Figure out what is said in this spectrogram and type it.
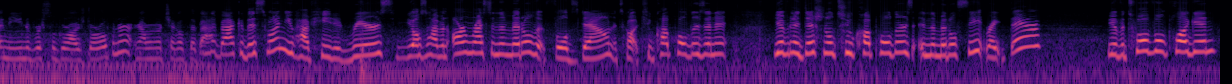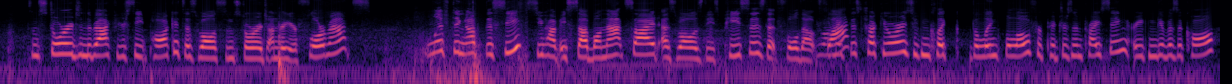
and a universal garage door opener. Now we're gonna check out the back. In the back of this one, you have heated rears. You also have an armrest in the middle that folds down. It's got two cup holders in it. You have an additional two cup holders in the middle seat right there. You have a 12 volt plug-in, some storage in the back of your seat pockets, as well as some storage under your floor mats. Lifting up the seats, you have a sub on that side, as well as these pieces that fold out flat. Make this truck yours, you can click the link below for pictures and pricing, or you can give us a call,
